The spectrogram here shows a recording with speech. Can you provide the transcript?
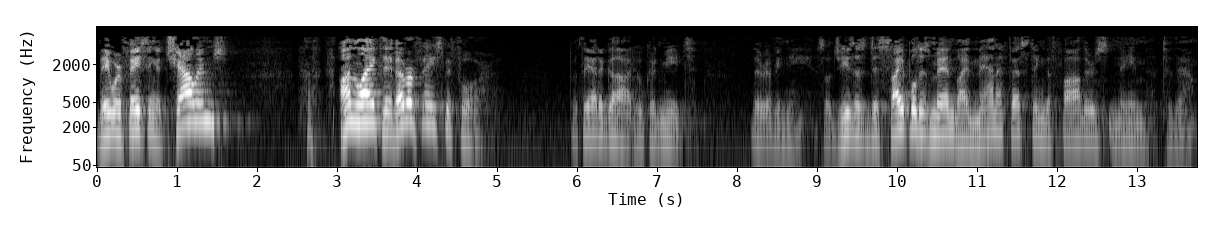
They were facing a challenge unlike they've ever faced before. But they had a God who could meet their every need. So Jesus discipled his men by manifesting the Father's name to them.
